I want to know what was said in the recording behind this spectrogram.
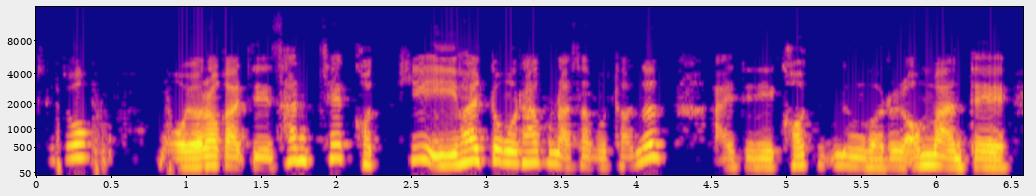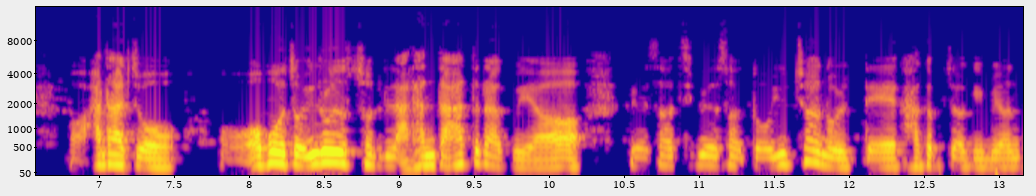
체조 뭐 여러 가지 산책, 걷기 이 활동을 하고 나서부터는 아이들이 걷는 거를 엄마한테 어, 안아줘, 어, 업어줘 이런 소리를 안 한다 하더라고요. 그래서 집에서도 유치원 올 때 가급적이면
